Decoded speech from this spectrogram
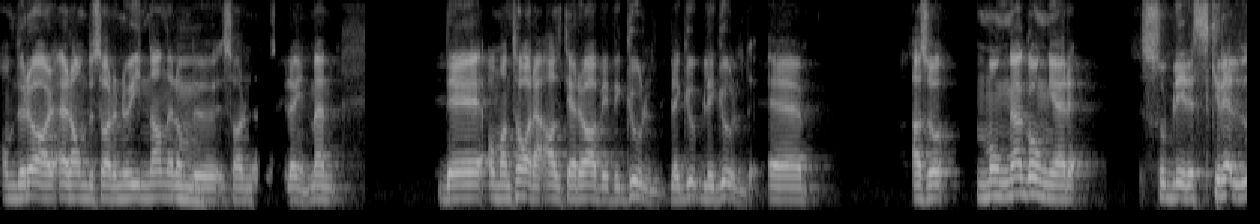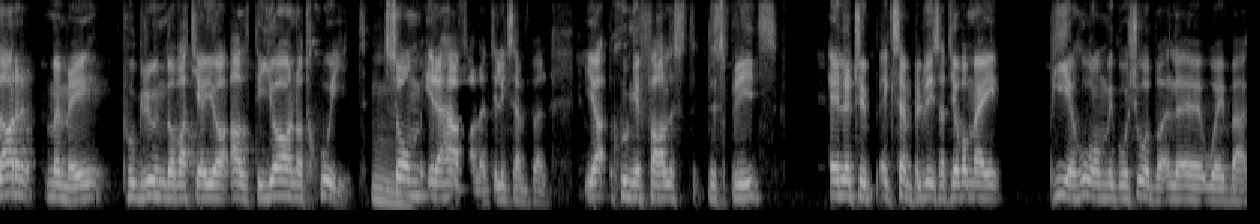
om du rör, eller om du sa det nu innan eller om du sa det när du spelade in. Men det, om man tar det, allt jag rör vid blir guld. Blir guld, blir guld. Eh, alltså, många gånger så blir det skrällar med mig på grund av att jag gör, alltid gör något skit. Som i det här fallet till exempel. Jag sjunger falskt, det sprids. Eller typ exempelvis att jag var med i PH om vi går så, eller eh, way back.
